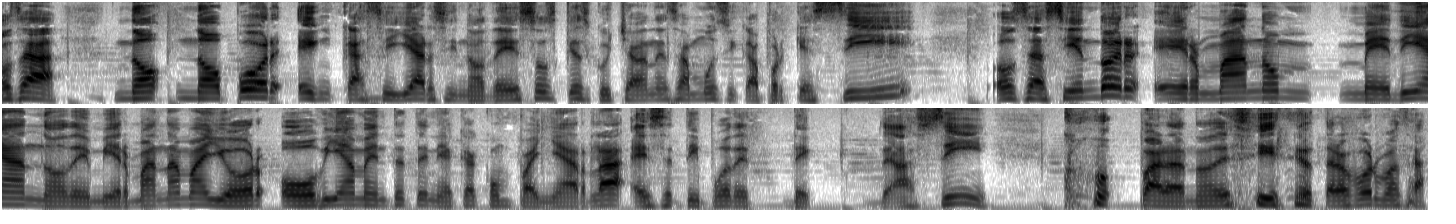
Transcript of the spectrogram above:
O sea, no, no por encasillar, sino de esos que escuchaban esa música. Porque sí, o sea, siendo her- hermano mediano de mi hermana mayor, obviamente tenía que acompañarla a ese tipo de, de- de- así, para no decir de otra forma. O sea,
